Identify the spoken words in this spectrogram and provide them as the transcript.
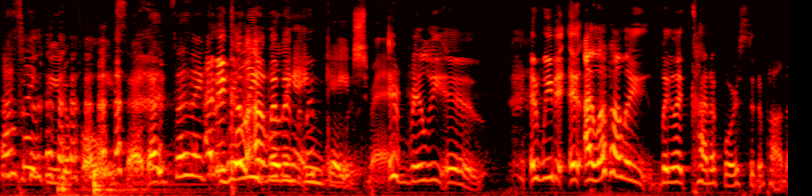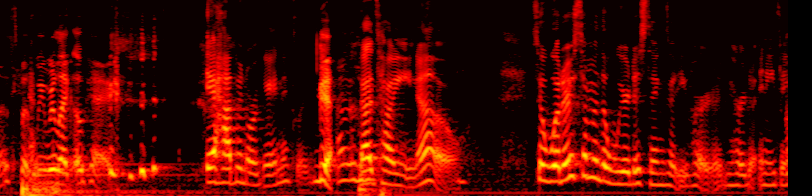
That's like beautiful, Lisa. That's like I didn't come really building it, engagement. It really is. And we, did, I love how they, they like kind of forced it upon us, but we were like, okay. It happened organically. yeah. That's how you know. So, what are some of the weirdest things that you've heard? Have you heard anything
